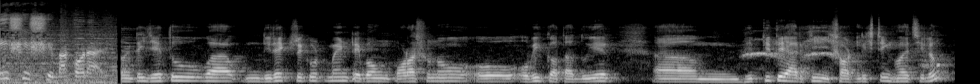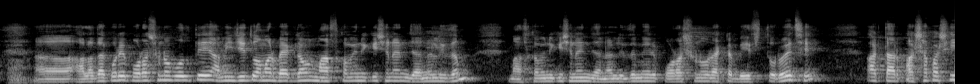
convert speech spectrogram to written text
দেশের সেবা করার। যেহেতু ডিরেক্ট রিক্রুটমেন্ট এবং পড়াশুনো ও অভিজ্ঞতা দুইয়ের ভিত্তিতে আর কি শর্ট লিস্টিং হয়েছিল আলাদা করে পড়াশুনো বলতে আমি যেহেতু আমার background mass communication and journalism mass communication and জার্নালিজমের পড়াশুনোর একটা বেস তো রয়েছে। আর তার পাশাপাশি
